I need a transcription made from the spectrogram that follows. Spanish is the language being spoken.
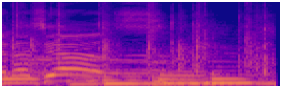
Gracias.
